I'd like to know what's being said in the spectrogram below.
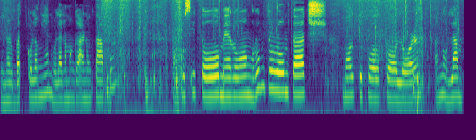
Hinarbat ko lang yan, wala namang gaanong tapon. Tapos ito, merong room to room touch, multiple color, ano, lamp.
